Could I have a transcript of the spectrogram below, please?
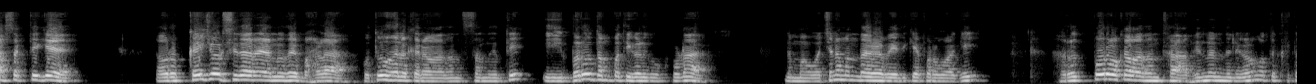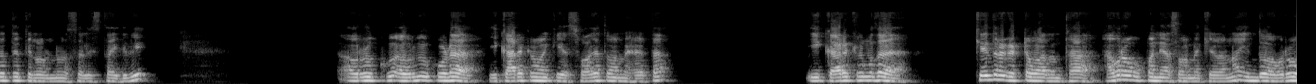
ಆಸಕ್ತಿಗೆ ಅವರು ಕೈ ಜೋಡಿಸಿದ್ದಾರೆ ಅನ್ನೋದೇ ಬಹಳ ಕುತೂಹಲಕರವಾದಂಥ ಸಂಗತಿ. ಈ ಇಬ್ಬರು ದಂಪತಿಗಳಿಗೂ ಕೂಡ ನಮ್ಮ ವಚನ ಮಂದಾರ ವೇದಿಕೆ ಪರವಾಗಿ ಹೃತ್ಪೂರ್ವಕವಾದಂತಹ ಅಭಿನಂದನೆಗಳು ಮತ್ತು ಕೃತಜ್ಞತೆಗಳನ್ನು ಸಲ್ಲಿಸ್ತಾ ಇದ್ದೀವಿ. ಅವರು ಅವ್ರಿಗೂ ಕೂಡ ಈ ಕಾರ್ಯಕ್ರಮಕ್ಕೆ ಸ್ವಾಗತವನ್ನು ಹೇಳ್ತಾ, ಈ ಕಾರ್ಯಕ್ರಮದ ಕೇಂದ್ರಘಟ್ಟವಾದಂತಹ ಅವರ ಉಪನ್ಯಾಸವನ್ನು ಕೇಳೋಣ. ಇಂದು ಅವರು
